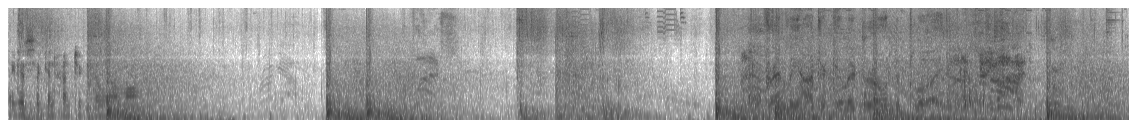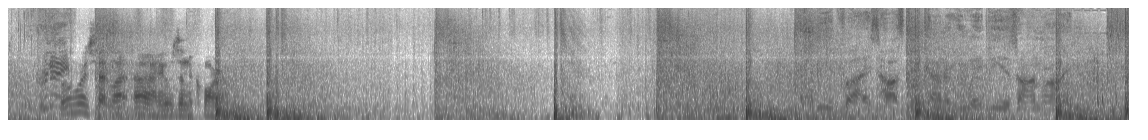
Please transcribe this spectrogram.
I guess I can hunter kill them all. Friendly hunter killer drone deployed. Where was that? La ah, he was in the corner. Be advised, hostile counter UAV is online. Be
